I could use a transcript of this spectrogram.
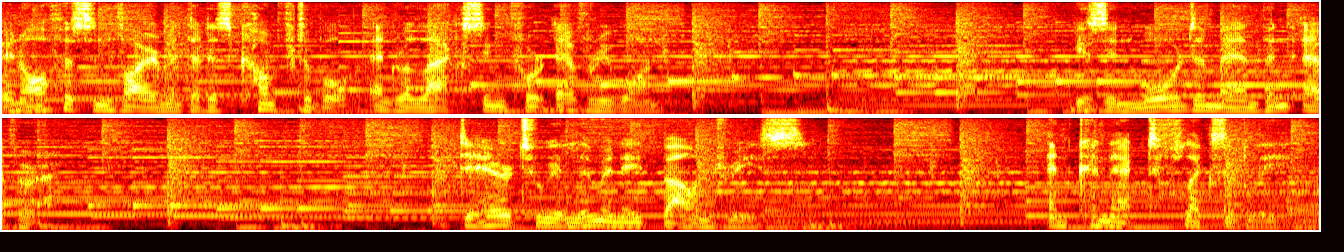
An office environment that is comfortable and relaxing for everyone is in more demand than ever. Dare to eliminate boundaries and connect flexibly.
